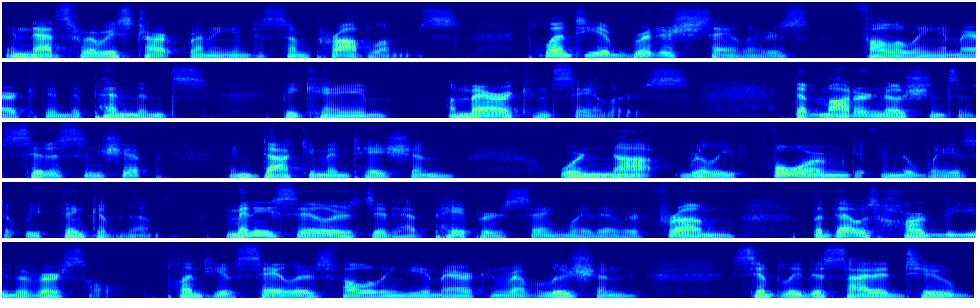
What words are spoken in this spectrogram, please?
and that's where we start running into some problems. Plenty of British sailors, following American independence, became American sailors, that modern notions of citizenship and documentation were not really formed in the ways that we think of them. Many sailors did have papers saying where they were from, but that was hardly universal. Plenty of sailors following the American Revolution simply decided to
